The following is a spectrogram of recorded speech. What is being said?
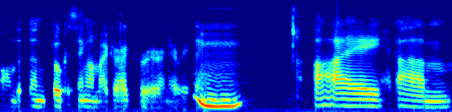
on the, and focusing on my drag career and everything. hmm I um,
